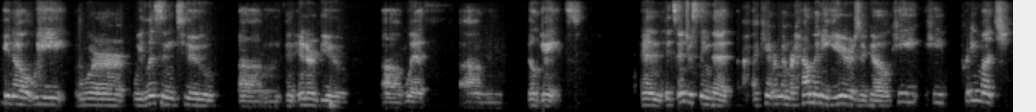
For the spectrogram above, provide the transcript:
you know, we were, we listened to um, an interview uh, with um, Bill Gates. And it's interesting that I can't remember how many years ago he he pretty much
